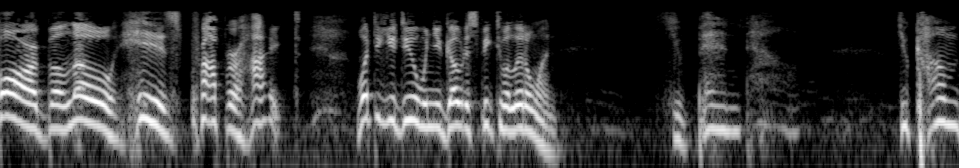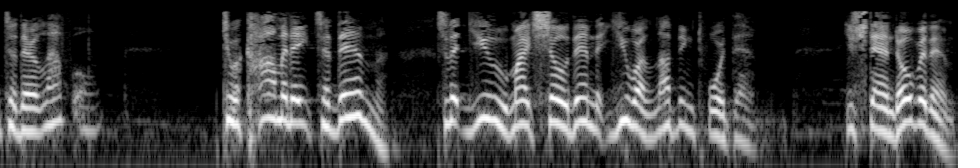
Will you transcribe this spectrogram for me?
far below His proper height. What do you do when you go to speak to a little one? You bend down. You come to their level to accommodate to them so that you might show them that you are loving toward them. You stand over them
